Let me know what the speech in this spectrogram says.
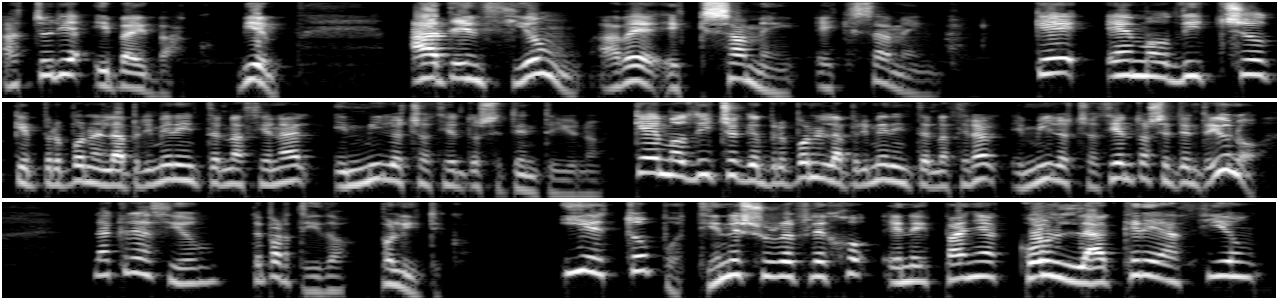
Asturias y País Vasco. Bien, atención, a ver, examen, examen. ¿Qué hemos dicho que propone la Primera Internacional en 1871? ¿Qué hemos dicho que propone la Primera Internacional en 1871? La creación de partidos políticos. Y esto pues tiene su reflejo en España con la creación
